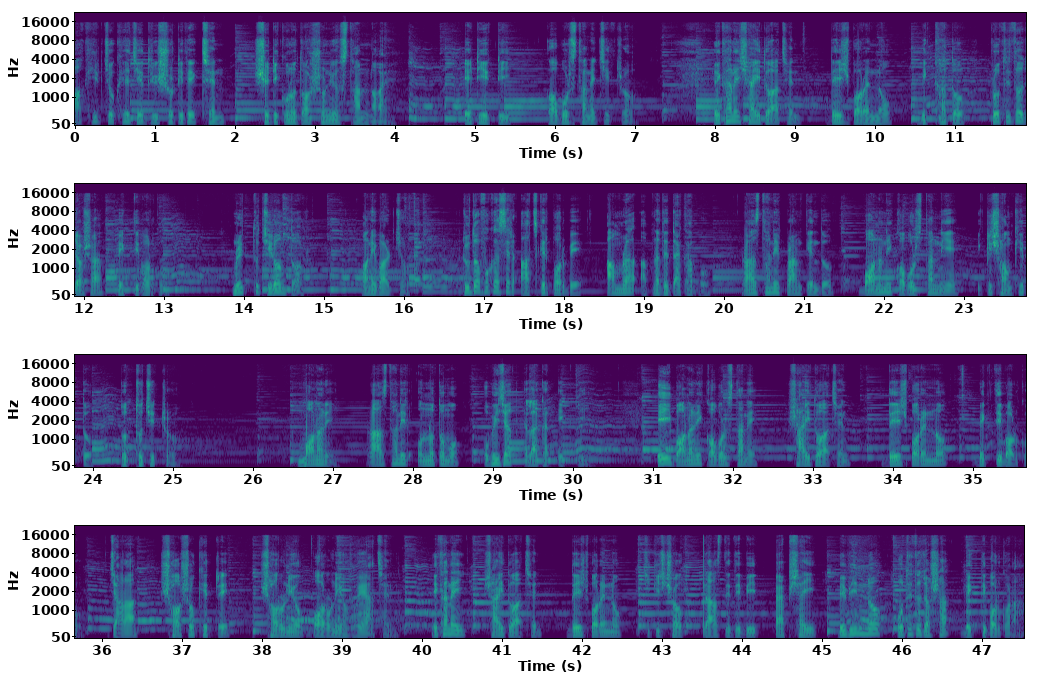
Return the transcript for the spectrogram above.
পাখির চোখে যে দৃশ্যটি দেখছেন, সেটি কোনো দর্শনীয় স্থান নয়। এটি একটি কবরস্থানের চিত্র। এখানে শায়িত আছেন দেশ বরেণ্য, বিখ্যাত প্রথিতযশা ব্যক্তিবর্গ। মৃত্যু চিরন্তর, অনিবার্য। টু দ্য ফোকাসের আজকের পর্বে আমরা আপনাদের দেখাবো রাজধানীর প্রাণকেন্দ্র বনানী কবরস্থান নিয়ে একটি সংক্ষিপ্ত তথ্যচিত্র। বনানী রাজধানীর অন্যতম অভিজাত এলাকার একটি। এই বনানী কবরস্থানে শায়িত আছেন দেশ বরেণ্য ব্যক্তিবর্গ, যারা স্ব ক্ষেত্রে স্মরণীয়, বরণীয় হয়ে আছেন। এখানেই শায়িত আছেন দেশ বরেণ্য চিকিৎসক, রাজনীতিবিদ, ব্যবসায়ী, বিভিন্ন পতিতযশা ব্যক্তিবর্গরা।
